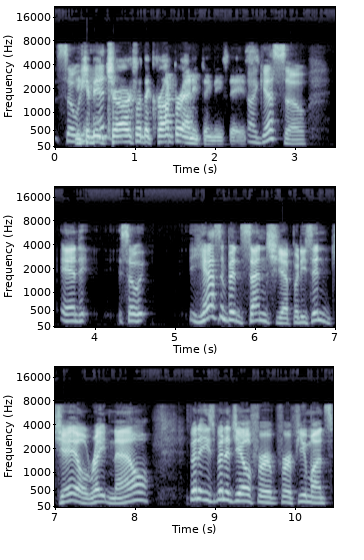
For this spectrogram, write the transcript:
So you can be charged with a crime for anything these days. I guess so. And so he hasn't been sentenced yet, but he's in jail right now been he's been in jail for for a few months,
